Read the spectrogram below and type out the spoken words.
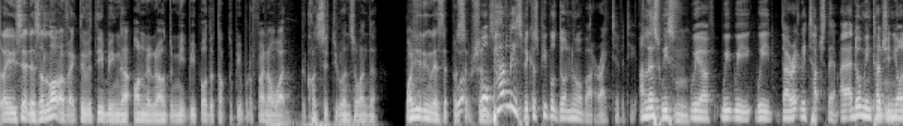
like you said, there's a lot of activity being done on the ground to meet people, to talk to people, to find out what the constituents want. Why do you think there's that perception? well, partly it's because people don't know about our activity unless we Mm. we are we, we we directly touch them. I, I don't mean touching hmm. your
